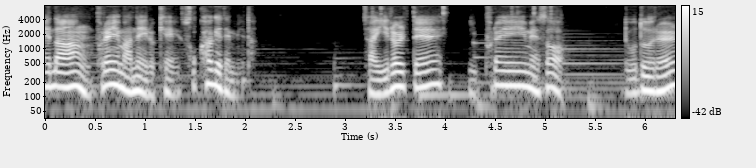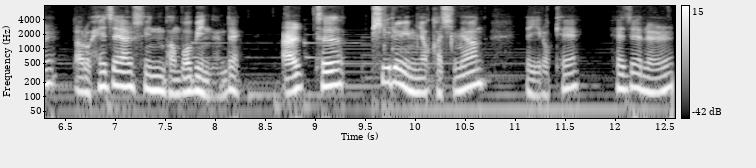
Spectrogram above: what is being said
해당 프레임 안에 이렇게 속하게 됩니다. 자 이럴 때 이 프레임에서 노드를 따로 해제할 수 있는 방법이 있는데 Alt P를 입력하시면 이렇게 해제를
